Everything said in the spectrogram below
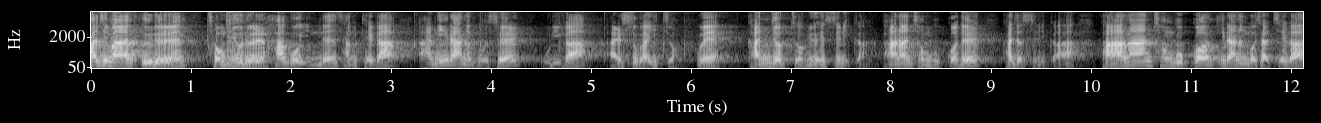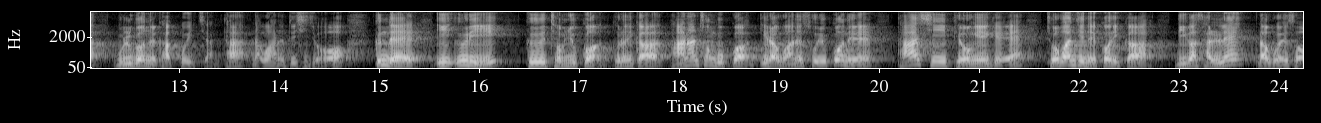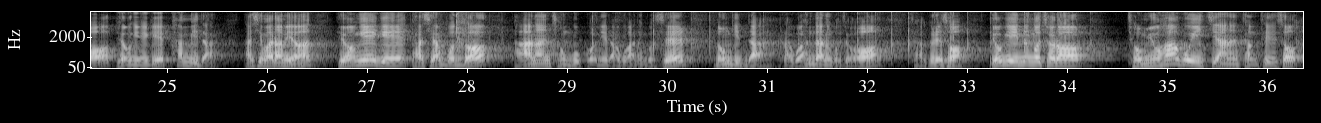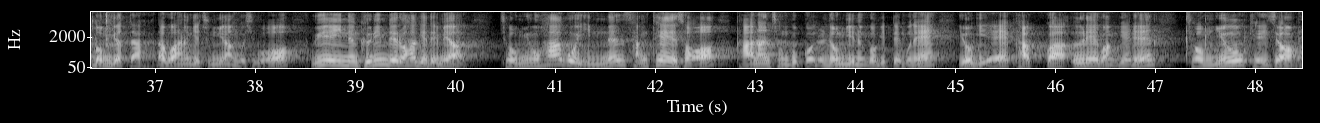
하지만 을은 점유를 하고 있는 상태가 아니라는 것을 우리가 알 수가 있죠. 왜? 간접 점유했으니까. 반환 청구권을 가졌으니까. 반환 청구권이라는 것 자체가 물건을 갖고 있지 않다라고 하는 뜻이죠. 근데 이 을이 그 점유권, 그러니까 반환 청구권이라고 하는 소유권을 다시 병에게 저 반지 내 거니까 네가 살래? 라고 해서 병에게 팝니다. 다시 말하면 병에게 다시 한 번 더 반환 청구권이라고 하는 것을 넘긴다라고 한다는 거죠. 자, 그래서 여기 있는 것처럼 점유하고 있지 않은 상태에서 넘겼다라고 하는 게 중요한 것이고 위에 있는 그림대로 하게 되면 점유하고 있는 상태에서 반환 청구권을 넘기는 거기 때문에 여기에 갑과 을의 관계는 점유 계정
